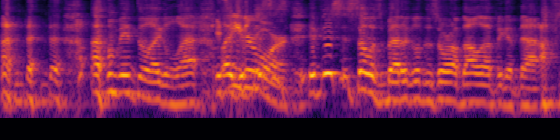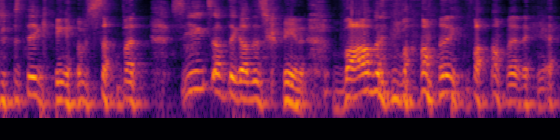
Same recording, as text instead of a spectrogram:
And then- I don't mean to like laugh. It's like, if either this or. Is, if this is someone's medical disorder, I'm not laughing at that. I'm just thinking of someone seeing something on the screen, vomiting, vomiting, vomiting,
